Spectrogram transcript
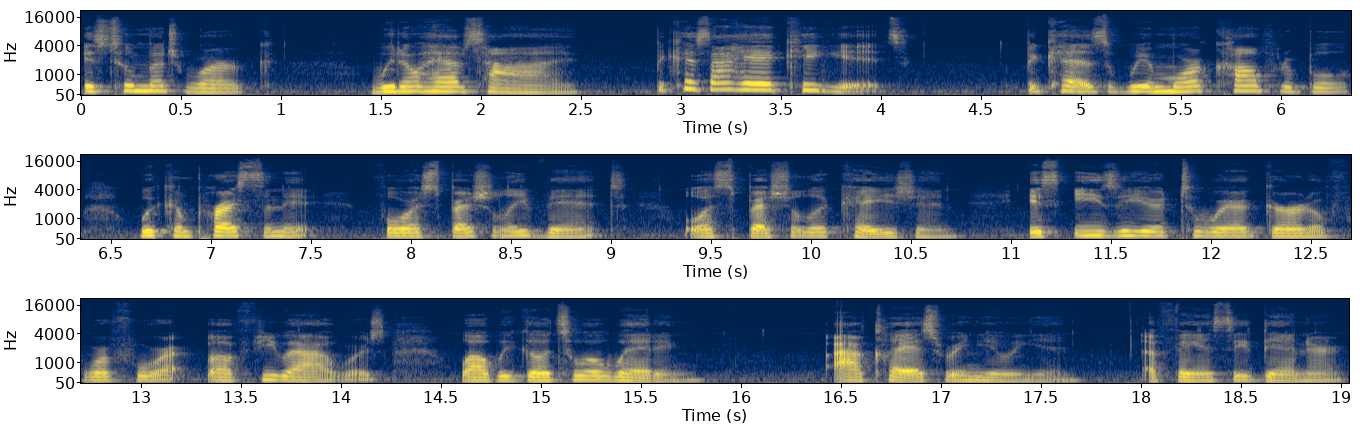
It's too much work. We don't have time because I had kids. Because we're more comfortable with compressing it for a special event or a special occasion, it's easier to wear a girdle for, for a few hours while we go to a wedding, our class reunion, a fancy dinner,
